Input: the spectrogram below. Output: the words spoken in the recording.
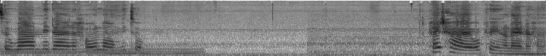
จะว่าไม่ได้นะคะว่าร้องไม่จบ ให้ทายว่าเพลงอะไรนะคะ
